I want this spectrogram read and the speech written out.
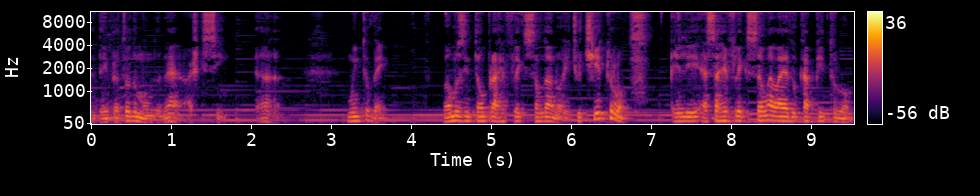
Eu dei para todo mundo, né? Acho que sim. Uhum. Muito bem. Vamos então para a reflexão da noite. O título, ele, essa reflexão, ela é do capítulo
